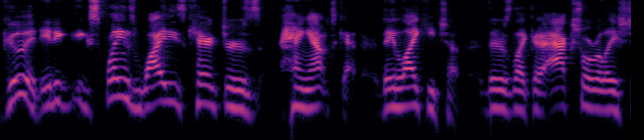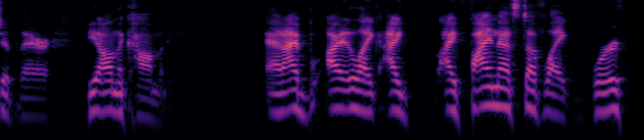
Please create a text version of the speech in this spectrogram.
good. It explains why these characters hang out together. They like each other. There's like an actual relationship there beyond the comedy. And I I like I I find that stuff like worth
